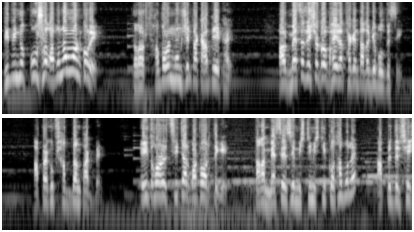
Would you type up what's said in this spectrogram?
বিভিন্ন কৌশল অবলম্বন করে তারা সাধারণ মানুষের টাকা হাতিয়ে খায়। আর ম্যাচে যে সকল ভাইরা থাকেন, তাদেরকে বলতেছি, আপনারা খুব সাবধান থাকবেন। এই ধরনের সিটার বাটোয়ার থেকে তারা ম্যাচে এসে মিষ্টি মিষ্টি কথা বলে, আপনাদের সেই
